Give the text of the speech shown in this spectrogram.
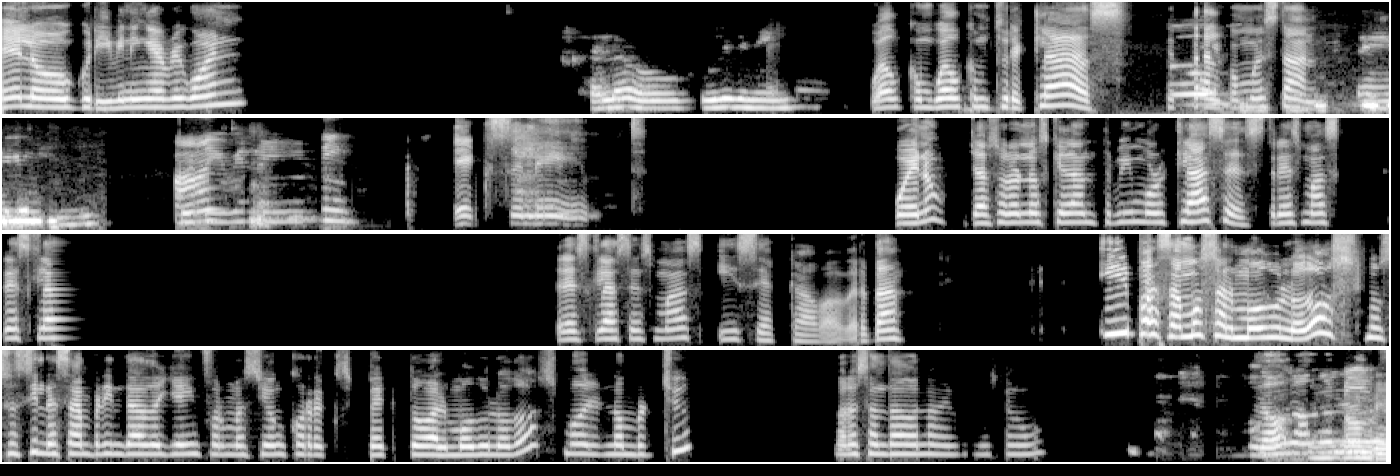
Hello, good evening, everyone. Hello, good evening. Welcome, welcome to the class. ¿Qué tal? ¿Cómo están? Thank you. Good evening. Excelente. Bueno, ya solo nos quedan three more classes, tres más, tres clases. Tres clases más y se acaba, ¿verdad? Y pasamos al módulo 2. No sé si les han brindado ya información con respecto al módulo 2, módulo number 2. ¿No les han dado nada de información? aún? No, no, no, No, me-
